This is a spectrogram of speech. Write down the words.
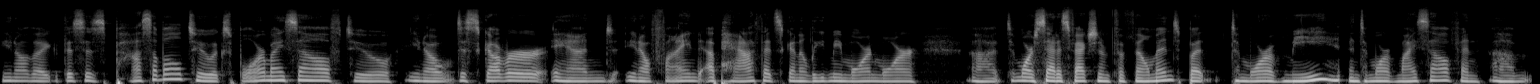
you know, like this is possible to explore myself, to, you know, discover and, you know, find a path that's going to lead me more and more uh, to more satisfaction and fulfillment, but to more of me and to more of myself. And um,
